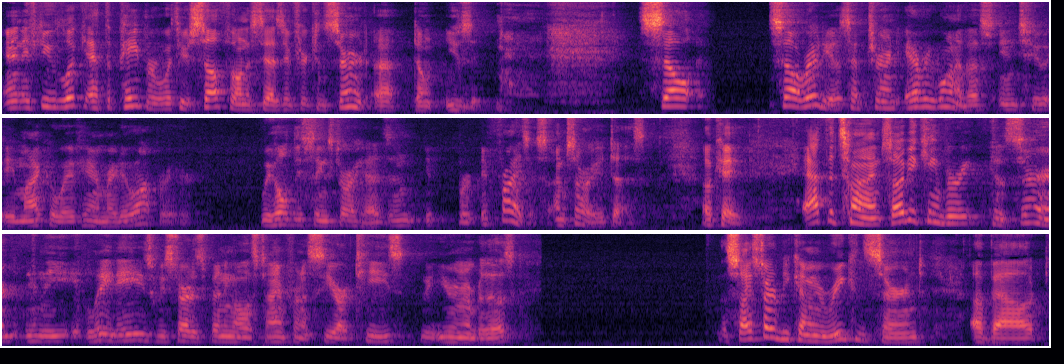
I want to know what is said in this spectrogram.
And if you look at the paper with your cell phone, it says if you're concerned, uh, don't use it. cell, cell radios have turned every one of us into a microwave ham radio operator. We hold these things to our heads and it, it fries us. I'm sorry, it does. Okay, at the time, so I became very concerned in the late 80s. We started spending all this time in front of CRTs. You remember those? So I started becoming reconcerned about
